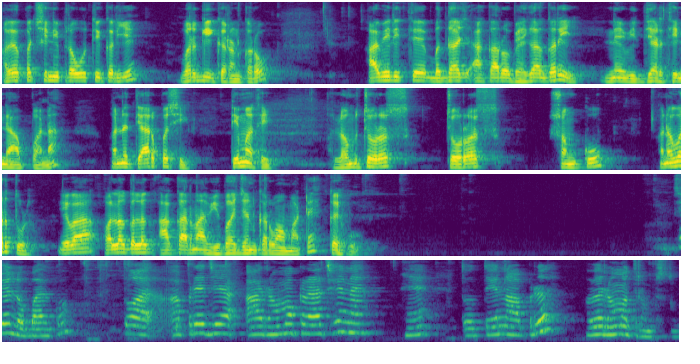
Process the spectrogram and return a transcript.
હવે પછીની પ્રવૃત્તિ કરીએ, વર્ગીકરણ કરો. આવી રીતે બધા જ આકારો ભેગા કરીને વિદ્યાર્થીને આપવાના અને ત્યાર પછી તેમાંથી લંબચોરસ, ચોરસ, શંકુ અને વર્તુળ એવા અલગ અલગ આકારના વિભાજન કરવા માટે કહેવું. ચલો બાળકો, તો આપણે જે આ રમકડા છે ને, હે, તો તેના આપણે હવે રમત રમશું.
